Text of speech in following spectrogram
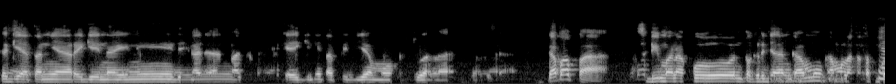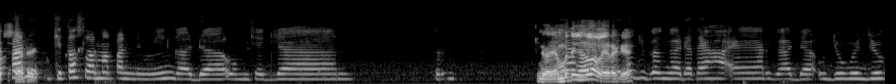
Kegiatannya Regina ini di keadaan kayak gini tapi dia mau berjualan. Gak apa-apa. Segimanapun pekerjaan kamu, kamu lah tetap Ya kan kita selama pandemi nggak ada uang jajan. Terus Nggak, yang Ya, penting halal ya Reg ya. Kita juga nggak ada THR, nggak ada ujung-ujung.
